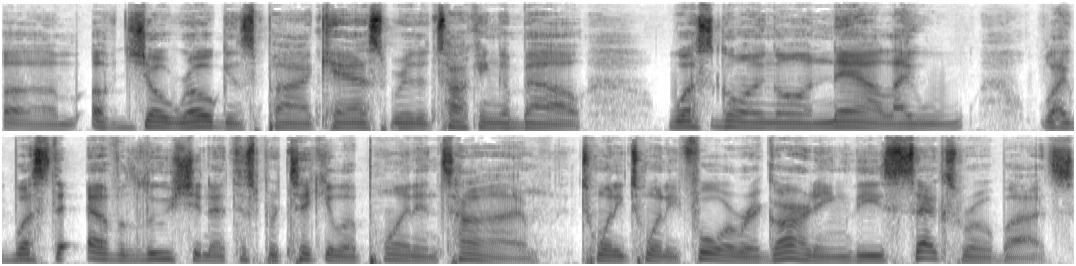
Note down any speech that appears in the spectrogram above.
um, of Joe Rogan's podcast where they're talking about what's going on now, like like what's the evolution at this particular point in time, 2024, regarding these sex robots.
